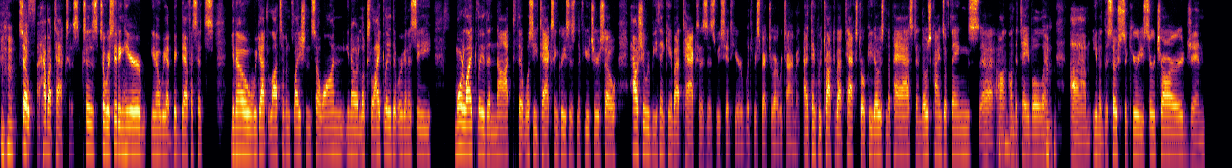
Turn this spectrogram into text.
Mm-hmm. So, yes. how about taxes? So, so we're sitting here, you know, we got big deficits, you know, we got lots of inflation, so on. You know, it looks likely that we're going to see more likely than not that we'll see tax increases in the future. So, how should we be thinking about taxes as we sit here with respect to our retirement? I think we've talked about tax torpedoes in the past and those kinds of things uh, mm-hmm. on, on, the table, and um, you know the Social Security surcharge and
